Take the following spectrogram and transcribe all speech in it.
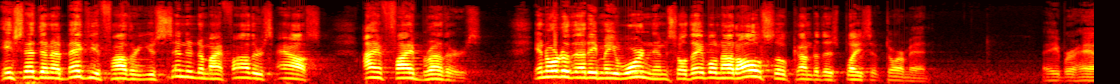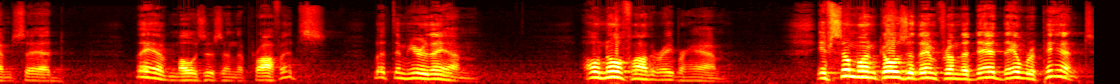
He said, Then I beg you, Father, you send into my father's house. I have five brothers, in order that he may warn them, so they will not also come to this place of torment. Abraham said, They have Moses and the prophets. Let them hear them. Oh, no, Father Abraham. If someone goes to them from the dead, they'll repent.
